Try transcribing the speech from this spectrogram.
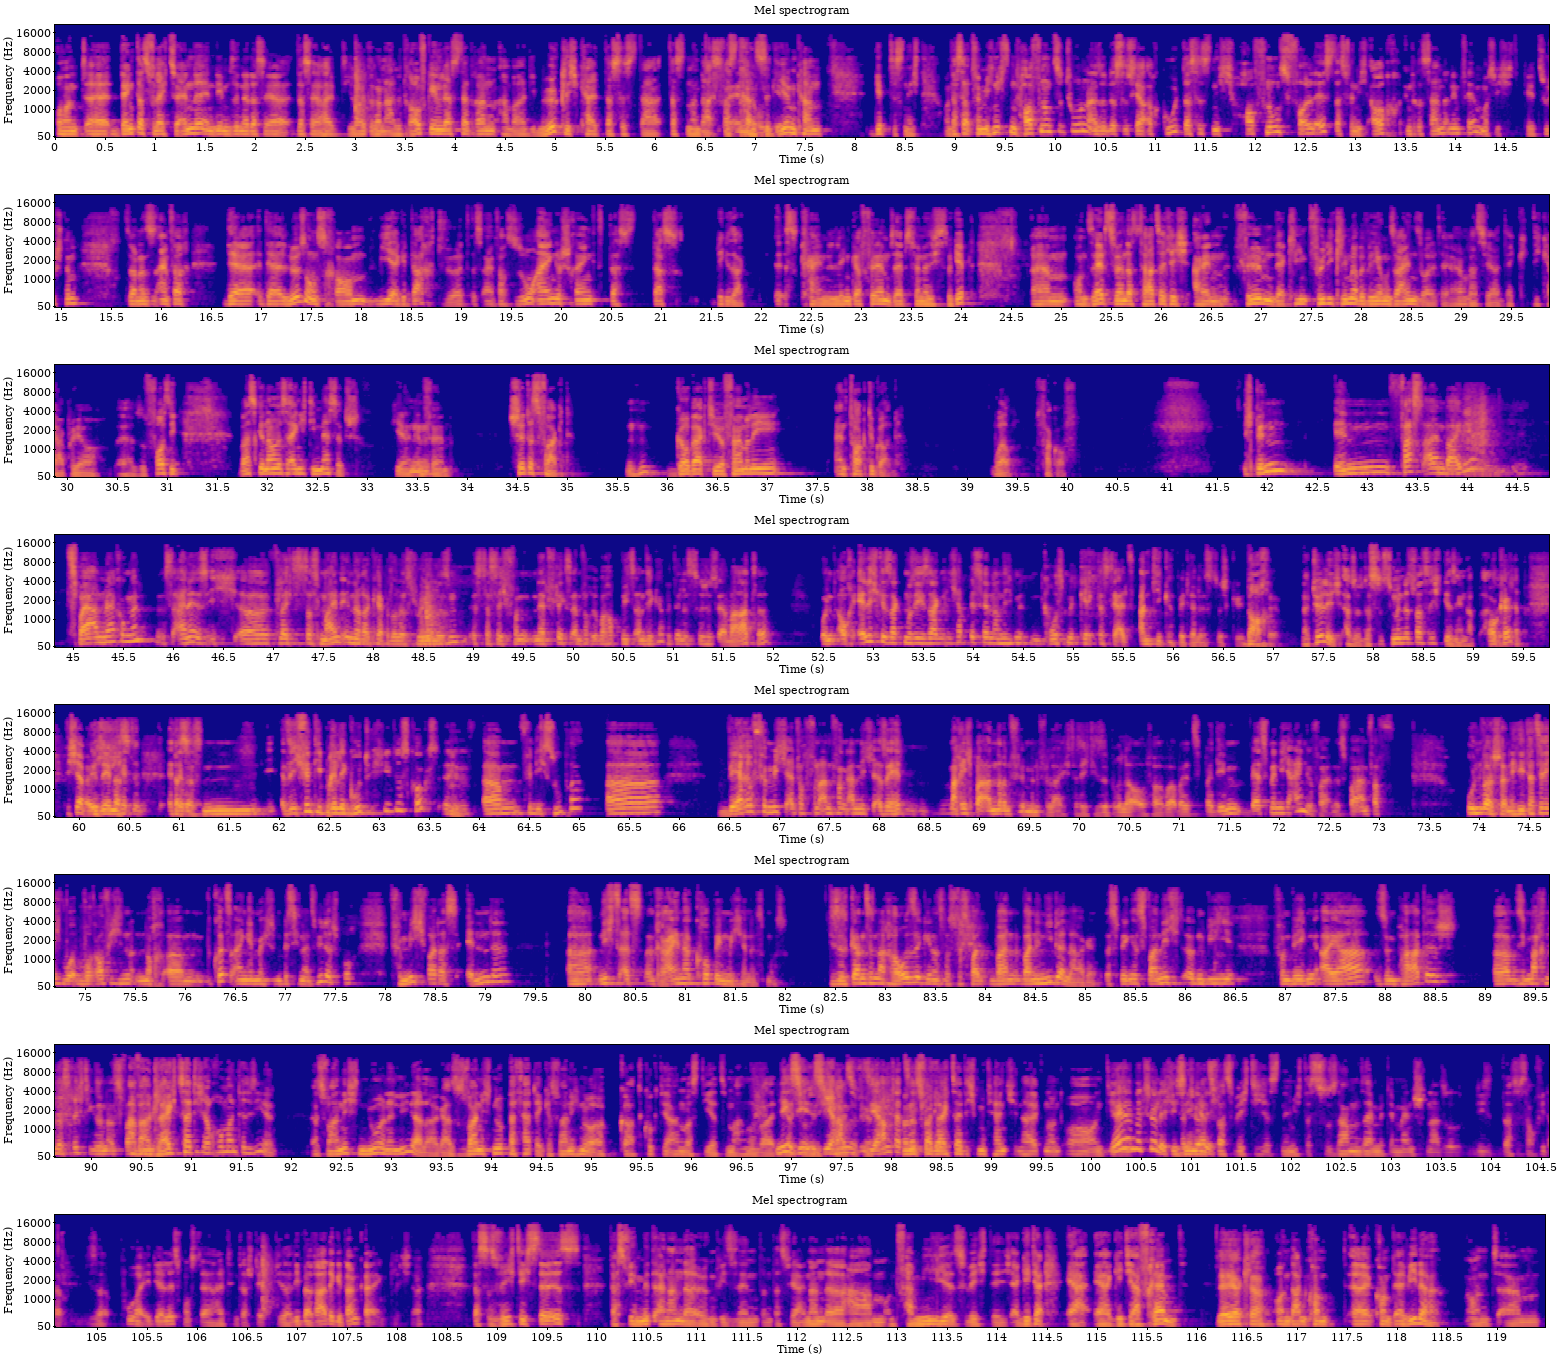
Und äh, denkt das vielleicht zu Ende in dem Sinne, dass er, dass er halt die Leute dann alle draufgehen lässt da dran, aber die Möglichkeit, dass es da, dass man da etwas transzendieren kann, gibt es nicht. Und das hat für mich nichts mit Hoffnung zu tun. Also das ist ja auch gut, dass es nicht hoffnungsvoll ist. Das finde ich auch interessant an dem Film, muss ich dir zustimmen. Sondern es ist einfach der der Lösungsraum, wie er gedacht wird, ist einfach so eingeschränkt, dass das wie gesagt, ist kein linker Film, selbst wenn er sich so gibt. Ähm, und selbst wenn das tatsächlich ein Film der Klim für die Klimabewegung sein sollte, ja, was ja Di DiCaprio äh, so vorsieht, was genau ist eigentlich die Message hier in dem mhm. Film? Shit is fucked. Mhm. Go back to your family and talk to God. Well, fuck off. Ich bin in fast allem bei dir. Zwei Anmerkungen. Das eine ist, ich, äh, vielleicht ist das mein innerer Capitalist Realism, ist, dass ich von Netflix einfach überhaupt nichts Antikapitalistisches erwarte. Und auch ehrlich gesagt muss ich sagen, ich habe bisher noch nicht mit, groß mitgekriegt, dass der als antikapitalistisch gilt. Doch, natürlich. Also das ist zumindest, was ich gesehen habe. Also okay. Ich habe hab gesehen, ich hätte, hätte dass, das, also ich finde die Brille gut, die du es guckst. Mhm. Ähm, finde ich super. Äh, wäre für mich einfach von Anfang an nicht, also mache ich bei anderen Filmen vielleicht, dass ich diese Brille aufhabe, aber jetzt bei dem wäre es mir nicht eingefallen. Es war einfach unwahrscheinlich. Tatsächlich, worauf ich noch ähm, kurz eingehen möchte, ein bisschen als Widerspruch. Für mich war das Ende äh, nichts als reiner Coping-Mechanismus. Dieses ganze nach Hause gehen, das, das war, war, war eine Niederlage. Deswegen, es war nicht irgendwie von wegen, ah ja, sympathisch, ähm, sie machen das richtig, sondern es war. Aber gleichzeitig auch romantisiert es war nicht nur eine Niederlage, also es war nicht nur pathetic, es war nicht nur, oh Gott, guck dir an, was die jetzt machen, weil nee, sie, sie haben, sie haben tatsächlich, und es war gleichzeitig mit Händchen halten und oh und die, ja, ja, natürlich, die sehen natürlich. jetzt, was wichtig ist, nämlich das Zusammensein mit den Menschen. Also die, das ist auch wieder dieser pure Idealismus, der halt hintersteht, dieser liberale Gedanke eigentlich, ja? dass das Wichtigste ist, dass wir miteinander irgendwie sind und dass wir einander haben und Familie ist wichtig. Er geht ja, er, er geht ja fremd. Ja, ja, klar. Und dann kommt, äh, kommt er wieder. Und ähm,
